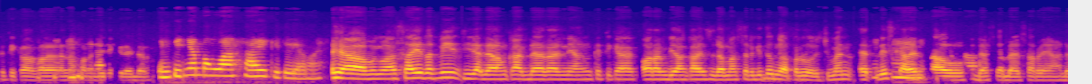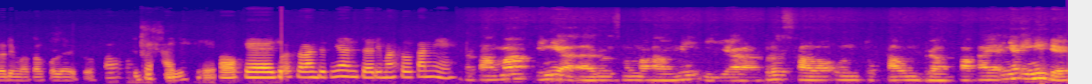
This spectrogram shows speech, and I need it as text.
ketika kalian akan menjadi grader Intinya menguasai gitu ya, Mas. Ya, menguasai tapi tidak dalam keadaran yang ketika orang bilang kalian sudah master gitu nggak perlu. Cuman at least Mm-mm. kalian tahu dasar-dasarnya dari mata kuliah itu. Oke, Itu sih. oke. Oke, selanjutnya dari Mas Sultan nih. Pertama, ini ya harus memahami iya terus kalau untuk tahun berapa kayaknya ini deh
